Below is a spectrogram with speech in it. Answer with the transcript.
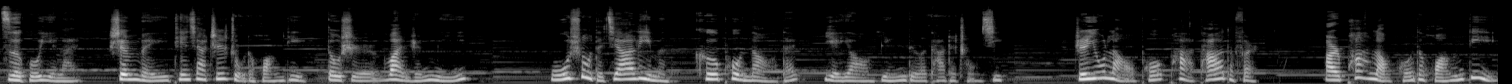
自古以来，身为天下之主的皇帝都是万人迷，无数的佳丽们磕破脑袋也要赢得他的宠幸，只有老婆怕他的份儿，而怕老婆的皇帝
